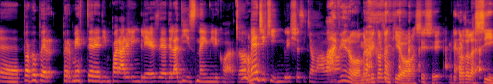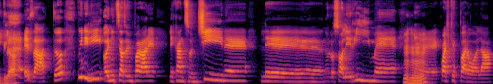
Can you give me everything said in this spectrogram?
eh, proprio per permettere di imparare l'inglese della Disney, mi ricordo. Oh. Magic English si chiamava. Ah, è vero, me lo ricordo anch'io. sì, sì, mi ricordo la sigla. Esatto. Quindi lì ho iniziato a imparare le canzoncine, le, non lo so, le rime, mm-hmm. eh, qualche parola.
